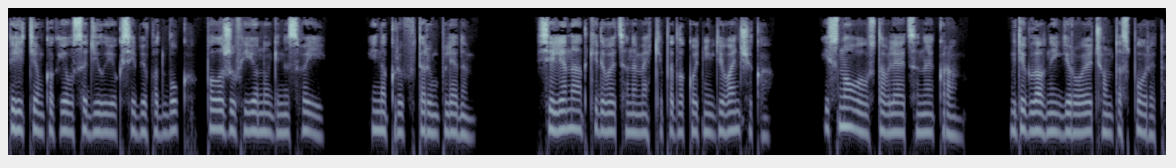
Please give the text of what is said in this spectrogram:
Перед тем, как я усадил ее к себе под бок, положив ее ноги на свои и накрыв вторым пледом. Селена откидывается на мягкий подлокотник диванчика и снова уставляется на экран, где главные герои о чем-то спорят.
